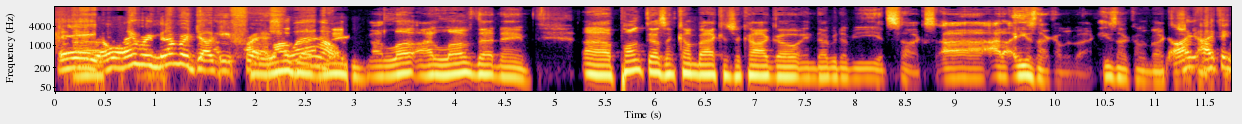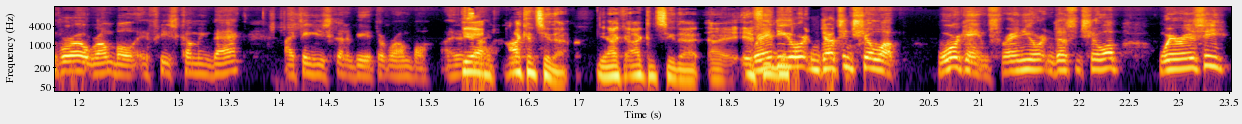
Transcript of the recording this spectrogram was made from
Hey, Uh, oh, I remember Dougie Fresh. I love Wow. that name. I love I love that name. Uh, Punk doesn't come back in Chicago in WWE. It sucks. Uh, I don't, he's not coming back. He's not coming back. I, I think Royal Rumble, if he's coming back, I think he's going to be at the Rumble. I, yeah, I can see that. Yeah, I, I can see that. Uh, if he- Randy Orton doesn't show up. War Games. Randy Orton doesn't show up. Where is he?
